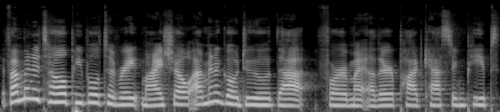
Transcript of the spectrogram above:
if I'm going to tell people to rate my show, I'm going to go do that for my other podcasting peeps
